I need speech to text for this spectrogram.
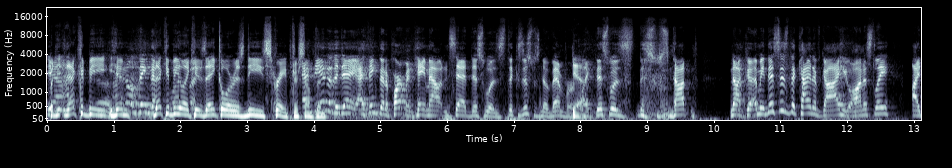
But Yeah, that could be uh, him. don't think That could be like his ankle or his knee scraped or something. At the end of the day, I think the department came out and said this was because this was November. Yeah. Like this was this was not not good. I mean, this is the kind of guy who, honestly, I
